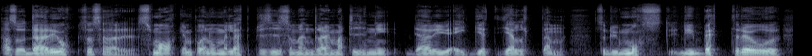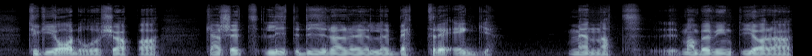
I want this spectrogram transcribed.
Alltså där är ju också så här, smaken på en omelett precis som en dry martini, där är ju ägget hjälten. Så du måste, det är ju bättre att, tycker jag då, att köpa kanske ett lite dyrare eller bättre ägg. Men att eh, man behöver ju inte göra,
